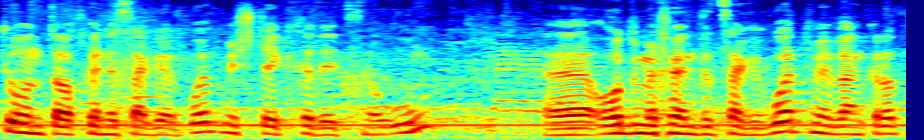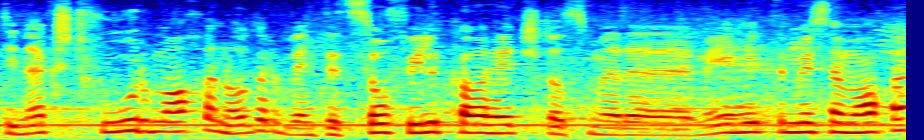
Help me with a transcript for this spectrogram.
tun und da können sagen, gut, wir stecken jetzt noch um. Äh, oder wir könnten sagen, gut, wir wollen gerade die nächste Fuhr machen, oder? Wenn du jetzt so viel gehabt hättest, dass wir äh, mehr hätten müssen machen.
